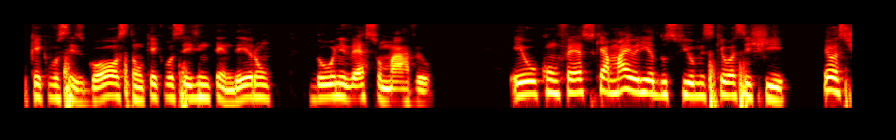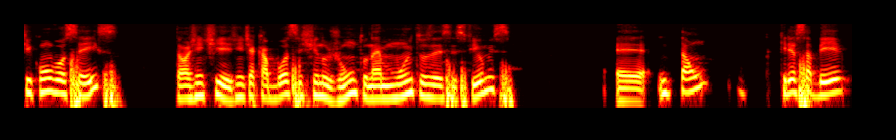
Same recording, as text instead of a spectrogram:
o que que vocês gostam, o que que vocês entenderam do universo Marvel. Eu confesso que a maioria dos filmes que eu assisti, eu assisti com vocês. Então a gente, a gente acabou assistindo junto, né? Muitos desses filmes. É, então, queria saber,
